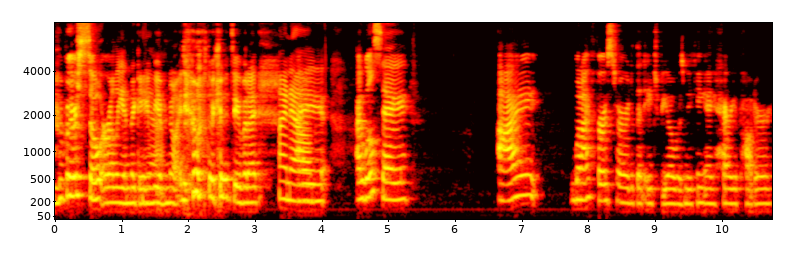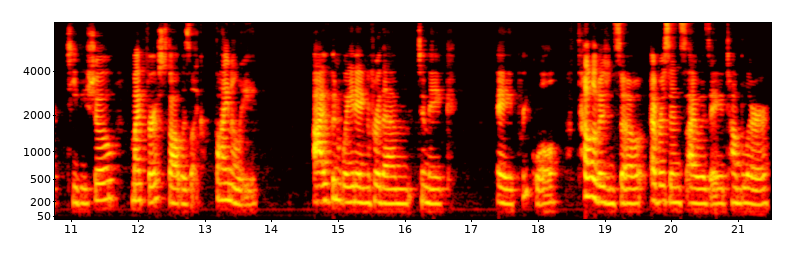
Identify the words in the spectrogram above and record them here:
We're so early in the game; yeah. we have no idea what they're gonna do. But I, I know. I, I will say, I when I first heard that HBO was making a Harry Potter TV show, my first thought was like, finally, I've been waiting for them to make a prequel television show ever since I was a Tumblr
